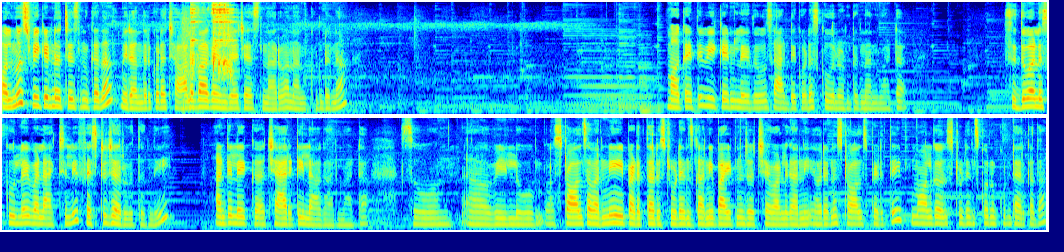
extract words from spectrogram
almost weekend వచ్చేసింది కదా మీరందరూ కూడా చాలా బాగా ఎంజాయ్ చేస్తున్నారు అని అనుకుంటున్నా. మాకైతే వీకెండ్ లేదు సాటర్డే కూడా స్కూల్ ఉంటుందన్నమాట. సిద్ధు వాళ్ళ స్కూల్లో ఇవాళ యాక్చువల్లీ ఫెస్ట్ జరుగుతుంది. అంటే లైక్ చారిటీ లాగా అనమాట సో వీళ్ళు స్టాల్స్ అవన్నీ పెడతారు స్టూడెంట్స్ కానీ బయట నుంచి వచ్చేవాళ్ళు కానీ. ఎవరైనా స్టాల్స్ పెడితే మామూలుగా స్టూడెంట్స్ కొనుక్కుంటారు కదా.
